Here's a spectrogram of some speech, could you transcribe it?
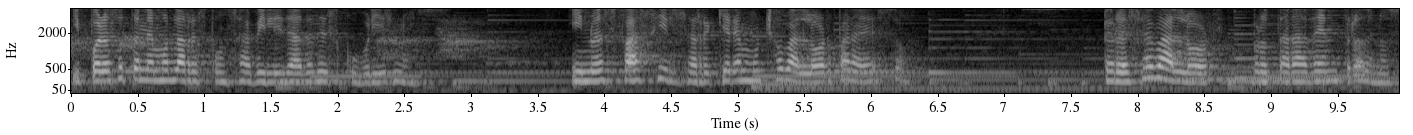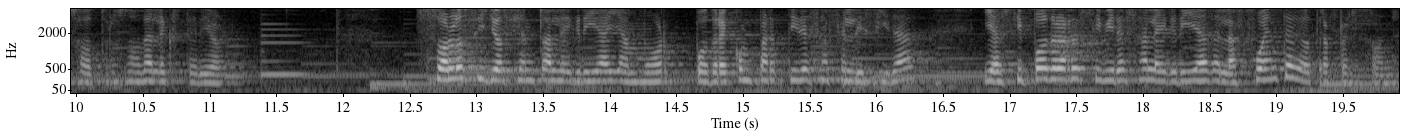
Y por eso tenemos la responsabilidad de descubrirnos. Y no es fácil, se requiere mucho valor para eso. Pero ese valor brotará dentro de nosotros, no del exterior. Solo si yo siento alegría y amor podré compartir esa felicidad y así podré recibir esa alegría de la fuente de otra persona.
